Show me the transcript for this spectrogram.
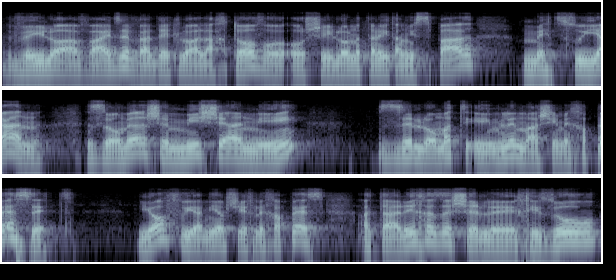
והיא לא אהבה את זה, והדייט לא הלך טוב, או, או שהיא לא נתנה לי את המספר, מצוין. זה אומר שמי שאני, זה לא מתאים למה שהיא מחפשת. יופי, אני אמשיך לחפש. התהליך הזה של אה, חיזור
